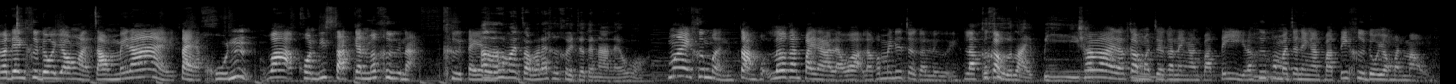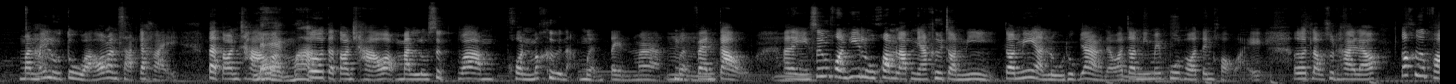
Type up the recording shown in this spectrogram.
ประเด็นคือโดยองอะจำไม่ได้ แต่คุ้นว่าคนที่ซัดกันเมื่อคืนอะคือเตน เออแล้วทำไมจำไม่ได้คือเคยเจอกันนานแล้วเหรอ ไม่ คือเหมือนต่างคนเลิกกันไปนานแล้วอะแล้วก็ไม่ได้เจอกันเลย แล้วก็ก็กลับคือหลายปี ใช่ แล้วกลับมาเจอกันในงานปาร์ตี้ แล้วคือพอมาเจอในงานปาร์ตี้คือโดยองมันเมา มันไม่รู้ตัวว่ามันซัดกับใครแต่ตอนเช้าแรอะงมากเออแต่ตอนเช้าอะมันรู้สึกว่าคนเมื่อคืนอะเหมือนเต็นมากอืมเหมือนแฟนเก่าอืมอะไรอย่างงี้ซึ่งคนที่รู้ความลับเนี้ยคือจอนนี่จอนนี่อะรู้ทุกอย่างแต่ว่าอืมจอนนี่ไม่พูดเพราะว่าเต็นขอไว้เออแต่สุดท้ายแล้วก็คือพอ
